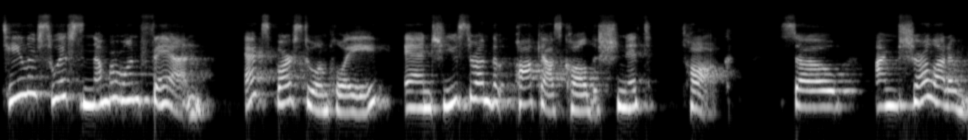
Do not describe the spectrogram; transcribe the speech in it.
Taylor Swift's number one fan, ex Barstool employee, and she used to run the podcast called Schnitt Talk. So, I'm sure a lot of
